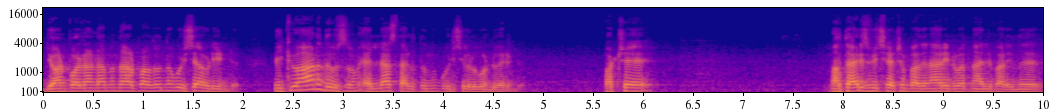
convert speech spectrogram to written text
ജോൺ പോൾ രണ്ടാമൻ മാർപ്പാപ്പ തന്ന കുരിശ് അവിടെയുണ്ട്. മിക്കവാറും ദിവസവും എല്ലാ സ്ഥലത്തു നിന്നും കുരിശുകൾ കൊണ്ടുവരുന്നുണ്ട്. പക്ഷേ മത്താരി സുവിശേഷം പതിനാറ് ഇരുപത്തിനാലിൽ പറയുന്നത്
